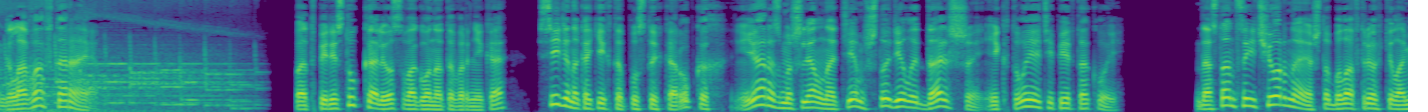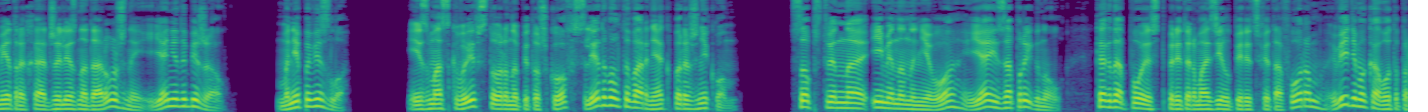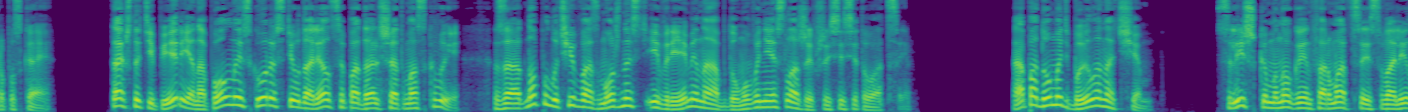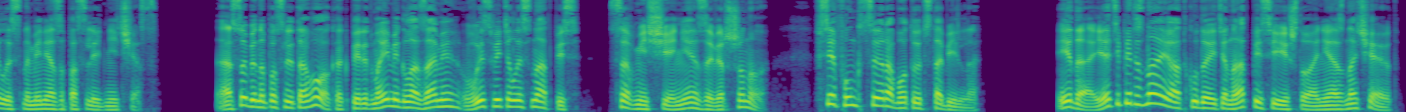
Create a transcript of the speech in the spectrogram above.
Глава вторая. Под перестук колес вагона товарника, сидя на каких-то пустых коробках, я размышлял над тем, что делать дальше и кто я теперь такой. До станции «Черная», что была в трех километрах от железнодорожной, я не добежал. Мне повезло. Из Москвы в сторону Петушков следовал товарняк порожняком. Собственно, именно на него я и запрыгнул, когда поезд притормозил перед светофором, видимо, кого-то пропуская. Так что теперь я на полной скорости удалялся подальше от Москвы, заодно получив возможность и время на обдумывание сложившейся ситуации. А подумать было над чем. Слишком много информации свалилось на меня за последний час. Особенно после того, как перед моими глазами высветилась надпись «Совмещение завершено». Все функции работают стабильно. И да, я теперь знаю, откуда эти надписи и что они означают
